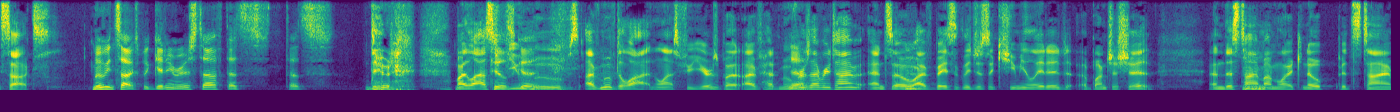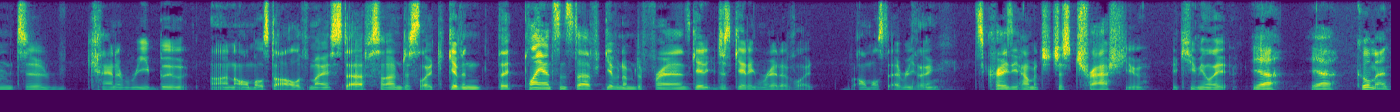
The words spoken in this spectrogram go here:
sucks, moving sucks, but getting rid of stuff that's that's dude. My last few good. moves, I've moved a lot in the last few years, but I've had movers Yeah. Every time, and so I've basically just accumulated a bunch of shit. And this time, I'm like, nope, it's time to kind of reboot on almost all of my stuff. So I'm just like giving the plants and stuff, giving them to friends, getting just getting rid of like almost everything. It's crazy how much just trash you accumulate. Yeah, yeah. Cool, man.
